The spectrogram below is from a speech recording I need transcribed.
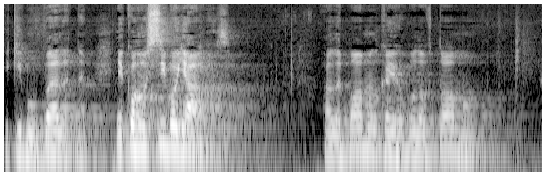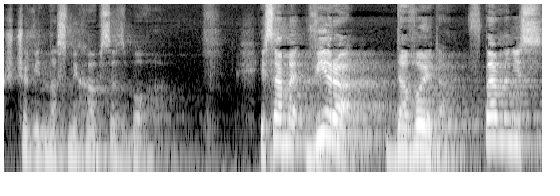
який був велетнем, якого всі боялись. Але помилка його була в тому, що він насміхався з Бога. І саме віра Давида, впевненість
